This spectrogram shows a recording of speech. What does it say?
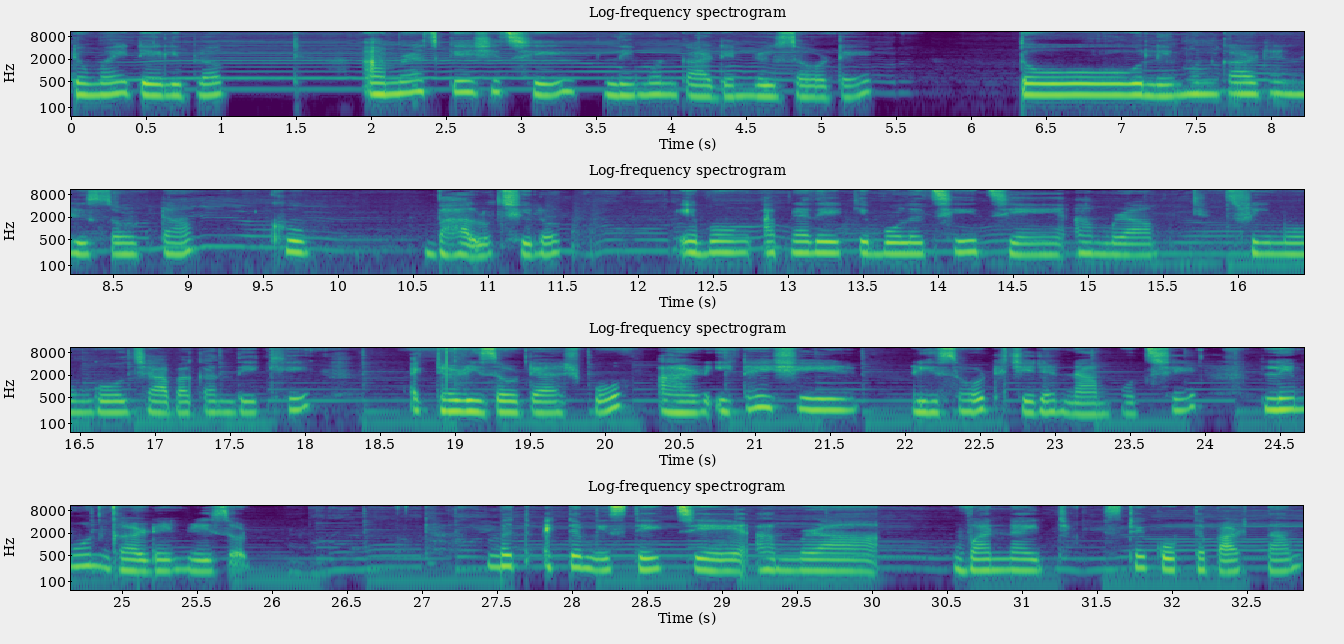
Two my daily blog আমরা আজকে এসেছি লেমন গার্ডেন রিসর্টে তো লেমন গার্ডেন রিসর্টটা খুব ভালো ছিল এবং আপনাদেরকে বলেছি যে আমরা শ্রীমঙ্গল চা বাগান দেখে একটা রিসর্টে আসব। আর এটাই সেই রিসর্ট যেটার নাম হচ্ছে লেমন গার্ডেন রিসর্ট বাট একটা মিস্টেক যে আমরা ওয়ান নাইট স্টে করতে পারতাম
